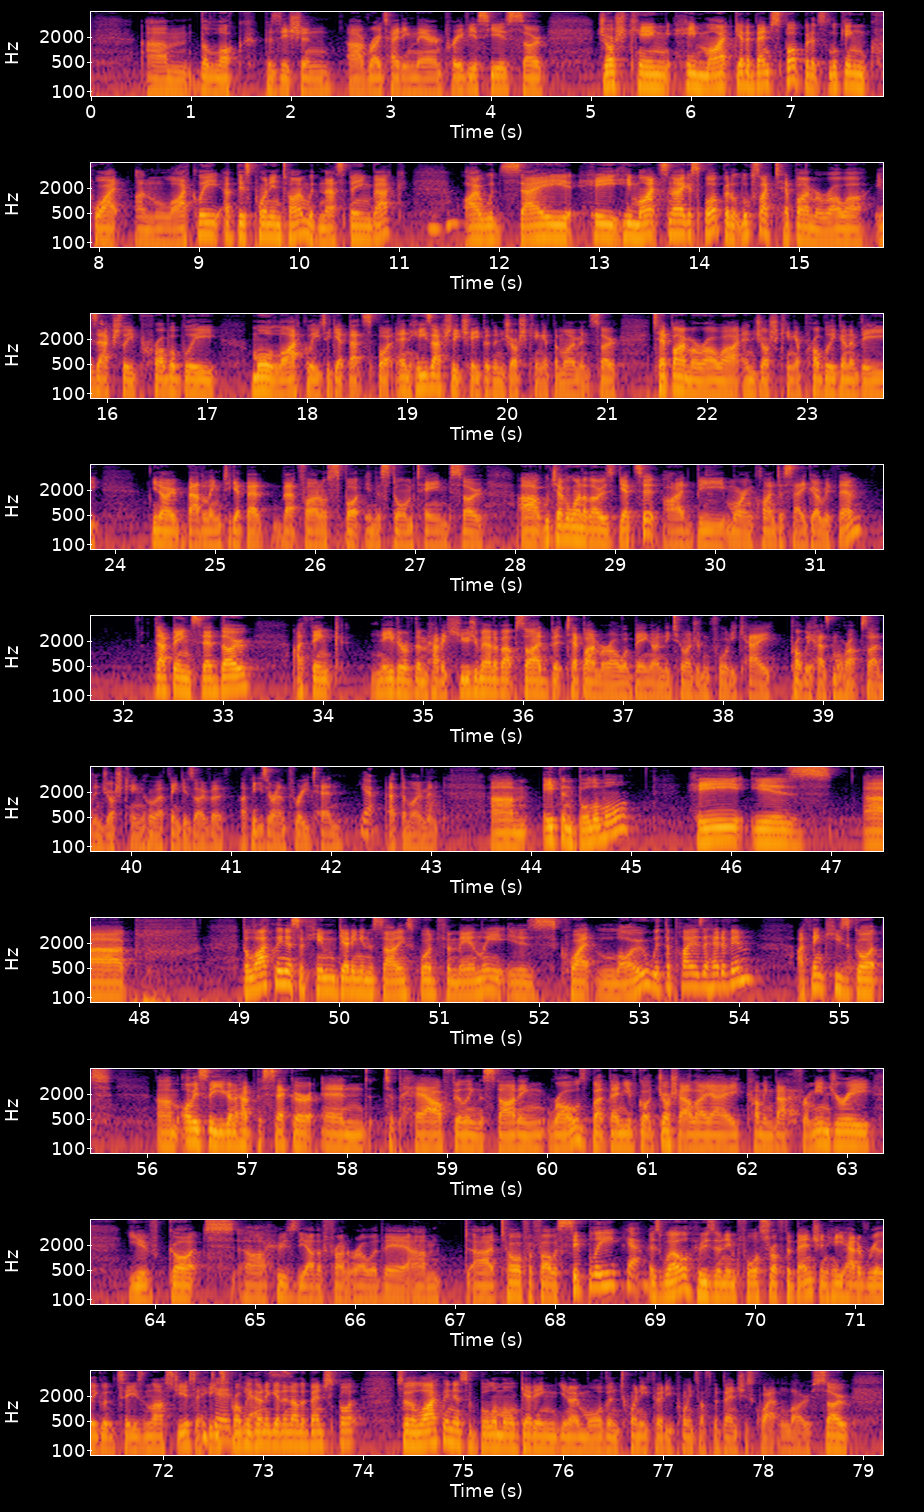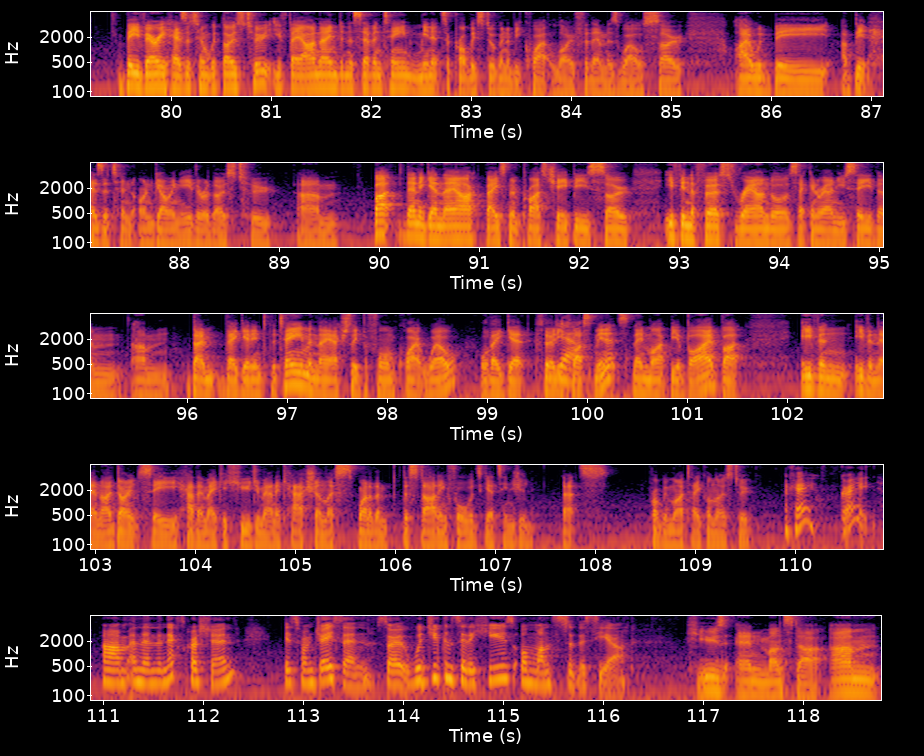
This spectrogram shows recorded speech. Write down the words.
um, the lock position, uh, rotating there in previous years. So Josh King, he might get a bench spot, but it's looking quite unlikely at this point in time with Nas being back. I would say he he might snag a spot, but it looks like Tepai Moeroa is actually probably more likely to get that spot, and he's actually cheaper than Josh King at the moment. So Tepai Moeroa and Josh King are probably going to be, you know, battling to get that that final spot in the Storm team. So uh, whichever one of those gets it, I'd be more inclined to say go with them. That being said, though, I think neither of them have a huge amount of upside, but Tepai Moeroa being only 240k probably has more upside than Josh King, who I think is over, I think he's around 310 Yeah. at the moment. Um, Ethan Bullemor, he is. Uh, the likeliness of him getting in the starting squad for Manly is quite low with the players ahead of him. I think he's got. Um, obviously, you're going to have Paseka and Tapau filling the starting roles, but then you've got Josh Aloiai coming back from injury. You've got uh, who's the other front rower there? Um, uh, Toafofoa Sipley Yeah. as well, who's an enforcer off the bench, and he had a really good season last year, so he's did, probably going to get another bench spot. So the likeliness of Bullemor getting you know more than 20, 30 points off the bench is quite low. So be very hesitant with those two. If they are named in the 17, minutes are probably still going to be quite low for them as well. So I would be a bit hesitant on going either of those two. Um, but then again, they are basement price cheapies. So if in the first round or the second round you see them, um, they, they get into the team and they actually perform quite well, or they get 30 Yeah. plus minutes, they might be a buy. But even even then, I don't see how they make a huge amount of cash unless one of them, the starting forwards, gets injured. That's probably my take on those two. Okay, great. Um, and then the next question is from Jason. So, would you consider Hughes or Munster this year? Hughes and Munster. Um,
